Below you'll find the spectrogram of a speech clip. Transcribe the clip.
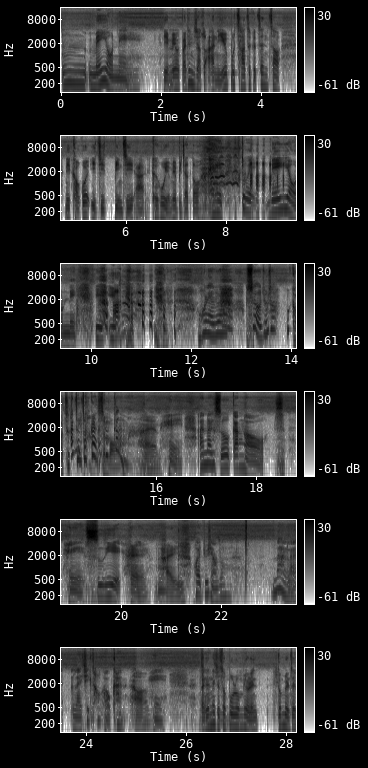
嗯，没有呢。也没有，反正你想说啊，你又不差这个证照，你考过乙级、丙级啊，客户有没有比较多？哎，对，没有呢，也也没有。我后来就说，所以我就说，我考这个啊，证照干什么？个干嘛？哎嘿，啊，那个时候刚好是嘿失业，嘿，嗯还后来就想说，那来来去考考看，好，嘿，反正那个时候部落没有人，都没有人在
